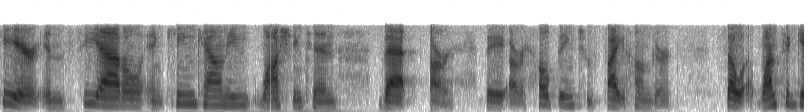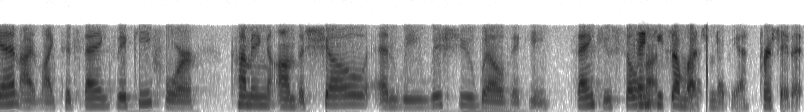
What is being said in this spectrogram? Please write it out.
here in Seattle and King County, Washington, that are they are helping to fight hunger. So once again, I'd like to thank Vicki for coming on the show, and we wish you well, Vicki. Thank you so Thank much. Thank you so much, Novia. Appreciate it.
